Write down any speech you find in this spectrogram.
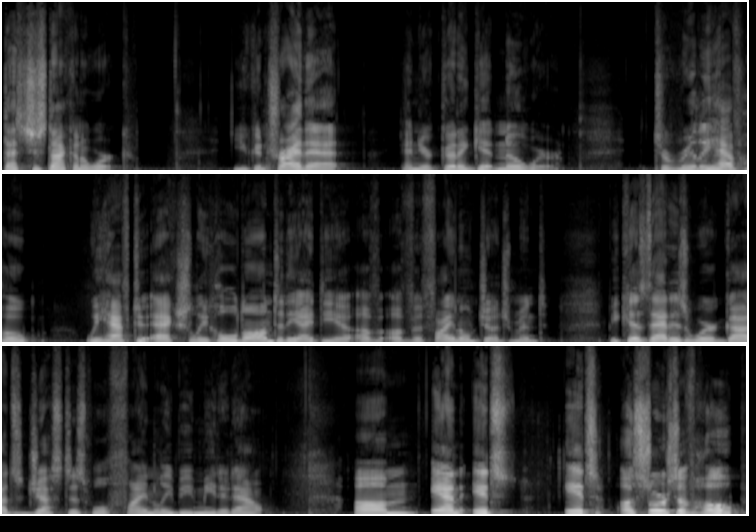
that's just not going to work. You can try that and you're going to get nowhere. To really have hope, we have to actually hold on to the idea of, of a final judgment because that is where God's justice will finally be meted out. Um, and it's it's a source of hope,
